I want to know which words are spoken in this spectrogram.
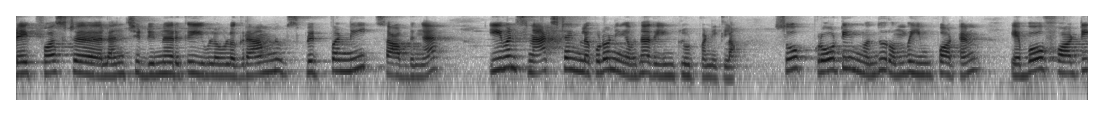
பிரேக்ஃபாஸ்ட்டு லஞ்சு டின்னருக்கு இவ்வளோ இவ்வளோ கிராம்னு ஸ்ப்ளிட் பண்ணி சாப்பிடுங்க. ஈவன் ஸ்நாக்ஸ் டைமில் கூட நீங்கள் வந்து அதை இன்க்ளூட் பண்ணிக்கலாம். ஸோ ப்ரோட்டீன் வந்து ரொம்ப இம்பார்ட்டன்ட் எபோவ் ஃபார்ட்டி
